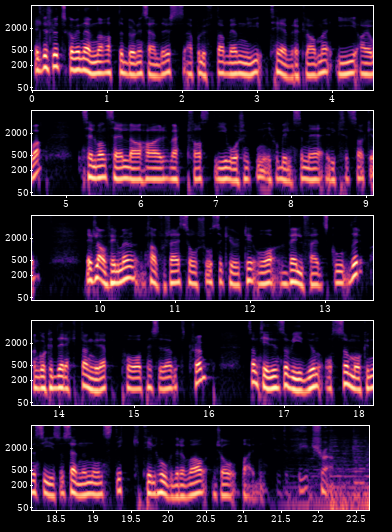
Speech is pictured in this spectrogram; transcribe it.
Helt til slutt skal vi nevne at Bernie Sanders er på lufta med en ny TV-reklame i Iowa, selv om han selv da har vært fast i Washington i forbindelse med riksrettssaken. Reklamefilmen tar for seg social security og velferdsgoder. Han går til direkte angrep på president Trump, samtidig som videoen også må kunne sies å sende noen stikk til hovedrival Joe Biden. Trump,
